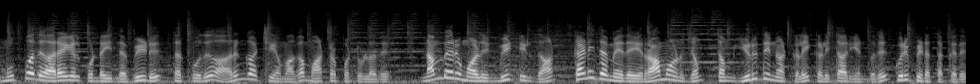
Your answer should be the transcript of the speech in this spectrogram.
முப்பது அறைகள் கொண்ட இந்த வீடு தற்போது அருங்காட்சியகமாக மாற்றப்பட்டுள்ளது. நம்பெருமாளின் வீட்டில்தான் கணித மேதை ராமானுஜம் தம் இறுதி நாட்களை கழித்தார் என்பது குறிப்பிடத்தக்கது.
